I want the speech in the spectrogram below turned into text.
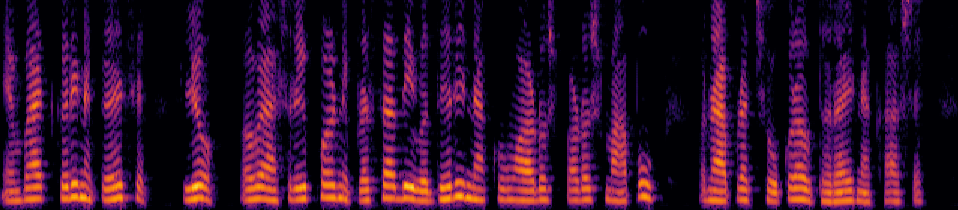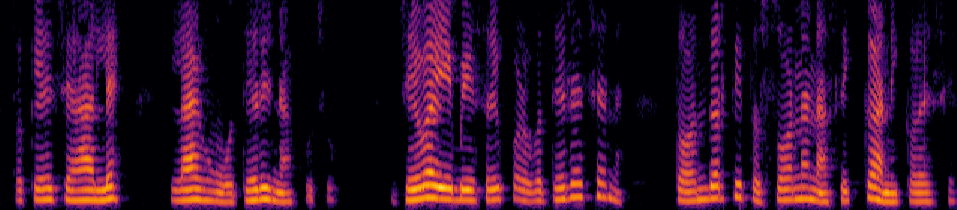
એમ વાત કરીને કહે છે, લ્યો, હવે આ શ્રીફળની પ્રસાદી વધેરી નાખું, હું આડોશ પાડોશમાં આપું અને આપણા છોકરાઓ ધરાઈને ખાશે. તો કહે છે, હા, લે, લાય, હું વધેરી નાખું છું. જેવા એ બે શ્રીફળ વધેરે છે ને તો અંદરથી તો સોનાના સિક્કા નીકળે છે.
